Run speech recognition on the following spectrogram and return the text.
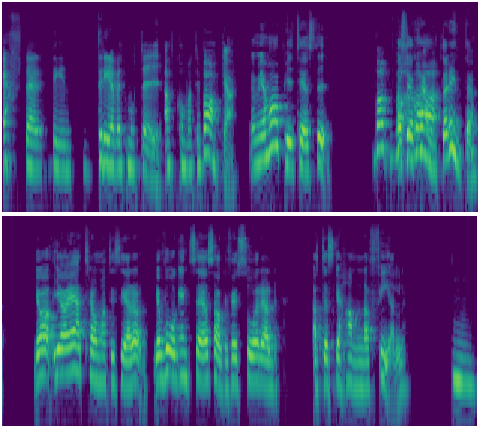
efter det drevet mot dig att komma tillbaka. Men jag har PTSD. Vad, vad, Alltså jag vad- skämtar inte. Jag, jag är traumatiserad. Jag vågar inte säga saker för jag är så rädd att det ska hamna fel. Mm.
